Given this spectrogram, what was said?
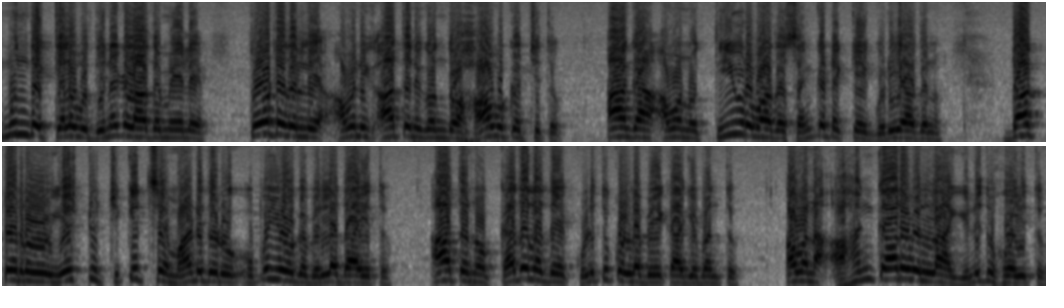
ಮುಂದೆ ಕೆಲವು ದಿನಗಳಾದ ಮೇಲೆ ತೋಟದಲ್ಲಿ ಅವನಿಗೆ ಆತನಿಗೊಂದು ಹಾವು ಕಚ್ಚಿತು. ಆಗ ಅವನು ತೀವ್ರವಾದ ಸಂಕಟಕ್ಕೆ ಗುರಿಯಾದನು. ಡಾಕ್ಟರು ಎಷ್ಟು ಚಿಕಿತ್ಸೆ ಮಾಡಿದರೂ ಉಪಯೋಗವಿಲ್ಲದಾಯಿತು. ಆತನು ಕದಲದೆ ಕುಳಿತುಕೊಳ್ಳಬೇಕಾಗಿ ಬಂತು. ಅವನ ಅಹಂಕಾರವೆಲ್ಲ ಇಳಿದು ಹೋಯಿತು.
